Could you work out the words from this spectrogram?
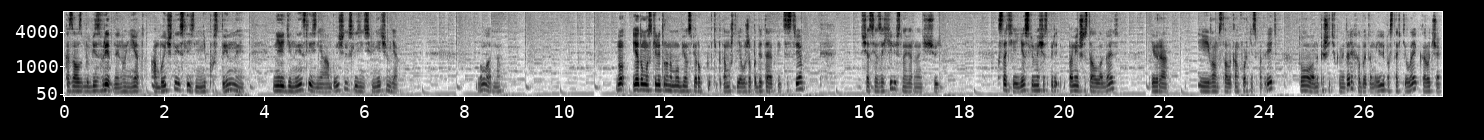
казалось бы, безвредные, но нет. Обычные слизни, не пустынные, не ледяные слизни, а обычные слизни сильнее, чем я. Ну ладно. Ну, я думаю, скелетрона мы убьем с первой попытки, потому что я уже подлетаю к медсестре. Сейчас я захилюсь, наверное, чуть-чуть. Кстати, если у меня сейчас поменьше стало лагать игра, и вам стало комфортнее смотреть, то напишите в комментариях об этом или поставьте лайк. Короче,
